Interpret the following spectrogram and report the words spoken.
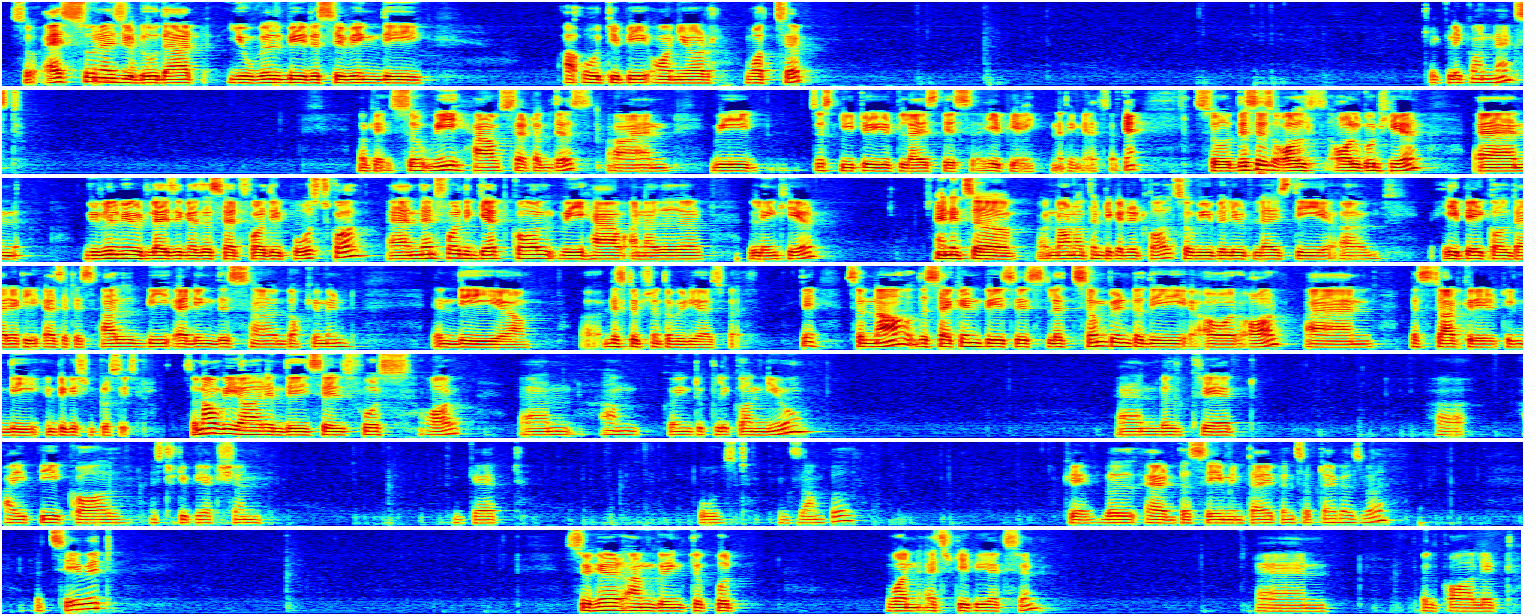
So as soon as you do that you will be receiving the uh, OTP on your WhatsApp. Okay click on next okay so we have set up this and we just need to utilize this api nothing else okay? So this is all all good here and we will be utilizing as i said for the post call and then for the get call we have another link here and it's a, a non-authenticated call so we will utilize the uh, api call directly as it is. I'll be adding this uh, document in the uh, uh description of the video as well so now the second piece is let's jump into the our org and let's start creating the integration procedure. So now we are in the salesforce org and i'm going to click on new and we'll create ip call http action get post example okay we'll add the same in type and subtype as well. Let's save it. So here I'm going to put one HTTP action and we'll call it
